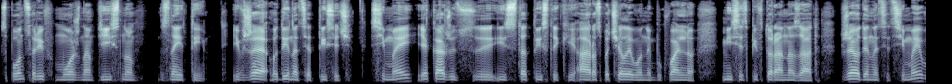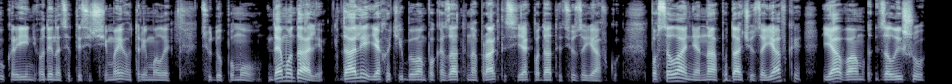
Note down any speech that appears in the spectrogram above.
спонсорів можна дійсно знайти. І вже 11 тисяч сімей, як кажуть із статистики, а розпочали вони буквально місяць-півтора назад. Вже 11 сімей в Україні, 11 тисяч сімей отримали цю допомогу. Йдемо далі. Далі я хотів би вам показати на практиці, як подати цю заявку. Посилання на подачу заявки я вам залишу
